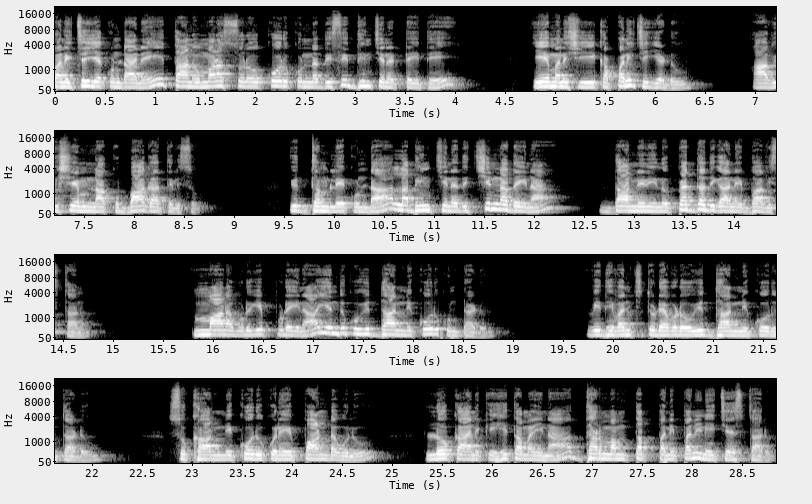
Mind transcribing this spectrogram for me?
పని చెయ్యకుండానే తాను మనస్సులో కోరుకున్నది సిద్ధించినట్టయితే ఏ మనిషి ఇక పని చెయ్యడు? ఆ విషయం నాకు బాగా తెలుసు. యుద్ధం లేకుండా లభించినది చిన్నదైనా దాన్ని నేను పెద్దదిగానే భావిస్తాను. మానవుడు ఎప్పుడైనా ఎందుకు యుద్ధాన్ని కోరుకుంటాడు? విధివంచితుడెవడో యుద్ధాన్ని కోరుతాడు. సుఖాన్ని కోరుకునే పాండవులు లోకానికి హితమైన ధర్మం తప్పని పనిని చేస్తారు.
